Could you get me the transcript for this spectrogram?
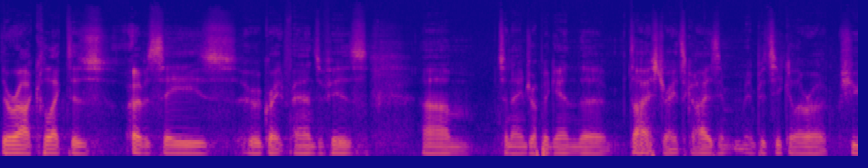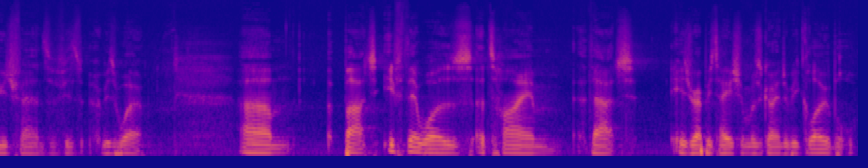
there are collectors overseas who are great fans of his. Um, to name drop again, the Dire Straits guys in, in particular are huge fans of his of his work. Um, but if there was a time that his reputation was going to be global,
